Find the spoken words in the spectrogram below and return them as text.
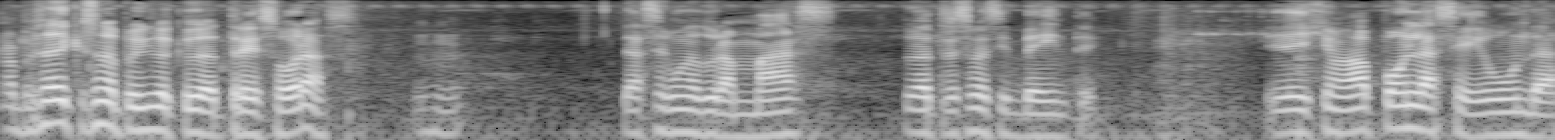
A pesar de que es una película que dura tres horas. Ujú. La segunda dura más, dura 3 horas y 20. Y le dije, mamá, pon la segunda.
